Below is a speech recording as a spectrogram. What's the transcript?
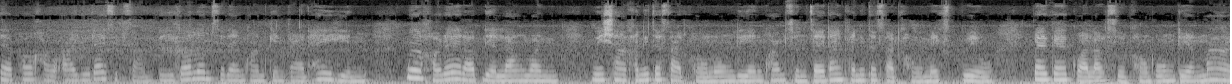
แต่พอเขาอายุได้13ปีก็เริ่มแสดงความเก่งกาจให้เห็น เมื่อเขาได้รับเหรียญรางวัล วิชาคณิตศาสตร์ของโรงเรียน ความสนใจด้านคณิตศาสตร์ของแม็กซ์เวลล์ไปไกลกว่าหลักสูตรของโรงเรียนมาก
